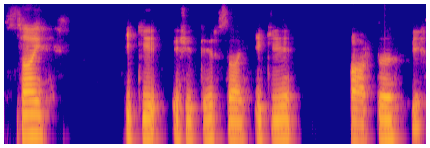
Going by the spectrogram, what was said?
Say 2 eşittir. Say 2 artı 1.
